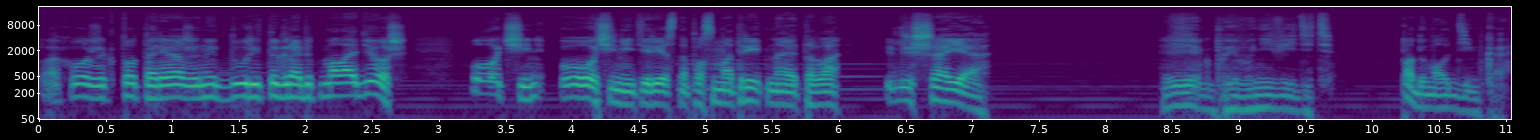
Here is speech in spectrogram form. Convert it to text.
Похоже, кто-то ряженый дурит и грабит молодежь. Очень-очень интересно посмотреть на этого лишая». «Век бы его не видеть», — подумал Димка.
